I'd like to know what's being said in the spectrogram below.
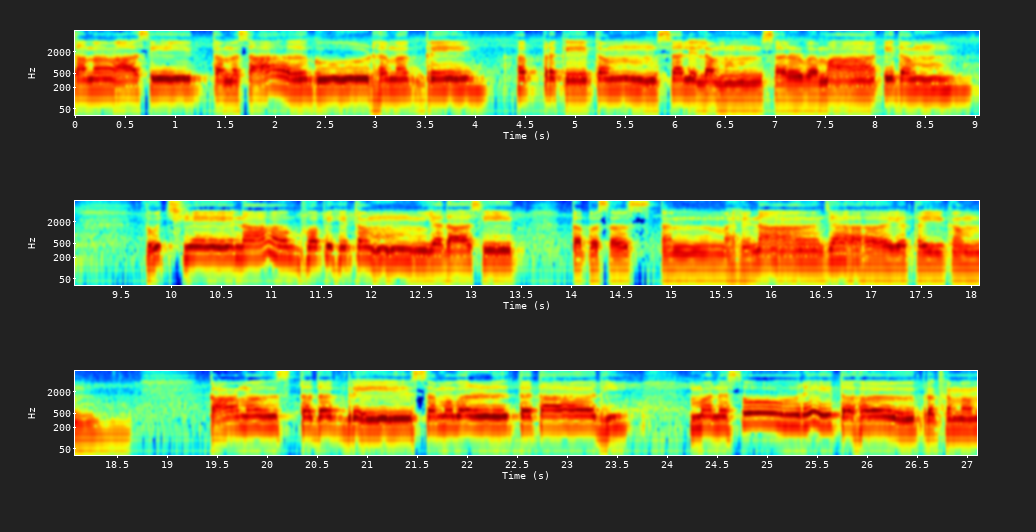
तम आसीत् तमसा गूढमग्रे अप्रकेतं सलिलं सर्वमा इदं। तुच्छ्येनाभ्वपिहितं यदासीत् तपसस्तन्महिना जायतैकम्। कामस्तदग्रे समवर्तताधि मनसोरेतः प्रथमं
